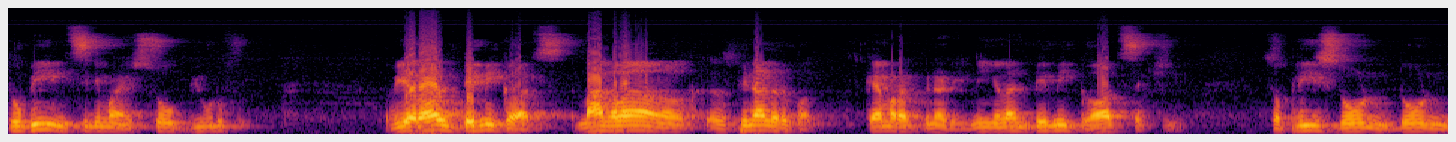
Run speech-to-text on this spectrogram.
to be in cinema is so beautiful we are all demi gods நாங்களாம் பின்னால் இருக்கோம். கேமராக்கு பின்னாடி. நீங்களாம் demi gods actually so please don't don't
